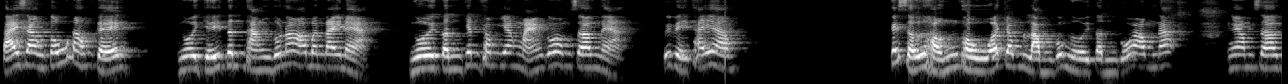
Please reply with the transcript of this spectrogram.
Tại sao ông tú nó không kiện? Người chị tinh thần của nó ở bên đây nè. Người tình trên không gian mạng của ông sơn nè. Quý vị thấy không? Cái sự hận thù ở trong lòng của người tình của ông đó, nghe ông sơn?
